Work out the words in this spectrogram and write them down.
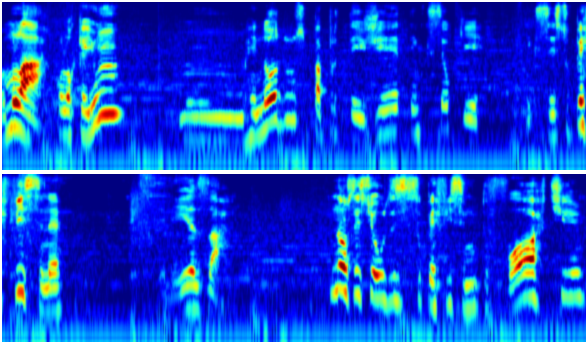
Vamos lá, coloquei um. Um Renodos para proteger tem que ser o quê? Tem que ser superfície, né? Beleza. Não sei se eu uso esse superfície muito forte.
